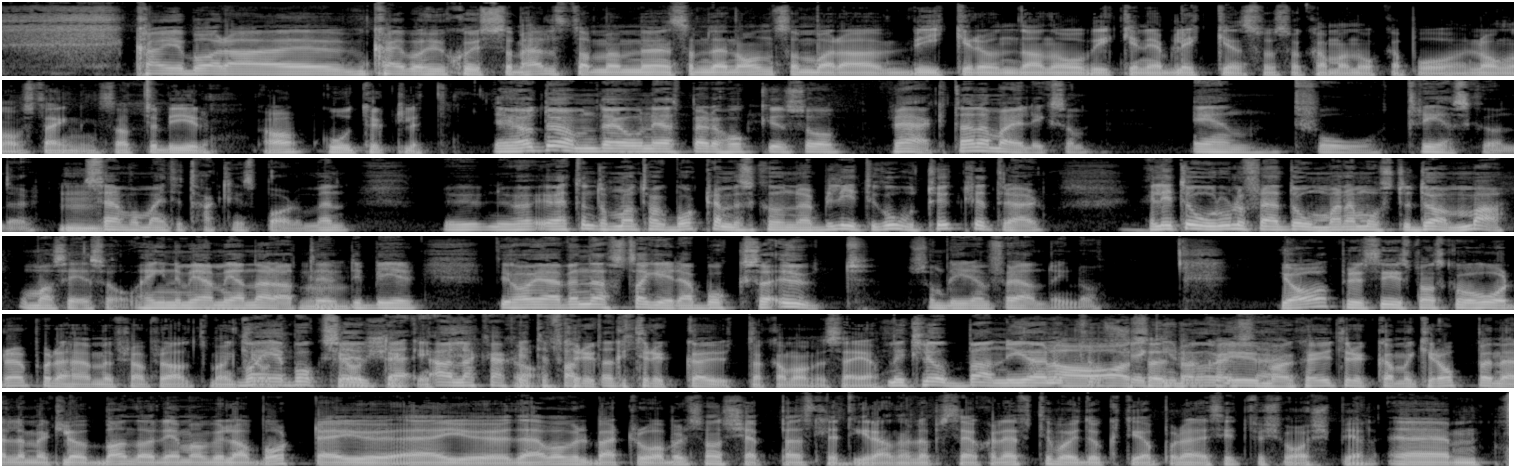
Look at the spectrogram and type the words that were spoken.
kan ju bara kan ju vara hur schysst som helst. Då, men som det är någon som bara viker undan och viker ner blicken så, så kan man åka på lång avstängning. Så att det blir ja, godtyckligt. När jag dömde och när jag spelade hockey så räknade man ju liksom en, två, tre sekunder. Mm. Sen var man inte tacklingsbar. Men nu, nu, jag vet inte om man tagit bort det här med sekunderna, det blir lite godtyckligt det där. Jag är lite orolig för att domarna måste döma, om man säger så. Hänger ni med jag menar? Att mm. det, det, blir, vi har ju även nästa grej där, boxa ut, som blir en förändring då. Ja, precis. Man ska vara hårdare på det här med framförallt man Vad är boxa ut? Alla kanske ja, inte fattat. Tryck, trycka ut då kan man väl säga. Med klubban? Gör ja, så man, kan ju, man kan ju trycka med kroppen eller med klubban. Då. Det man vill ha bort är ju, är ju det här var väl Bert Robertsons käpphäst lite grann. Eller på Skellefteå var ju duktiga på det här i sitt försvarsspel. Um,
